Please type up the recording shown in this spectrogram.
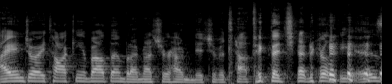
I enjoy talking about them, but I'm not sure how niche of a topic that generally is.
